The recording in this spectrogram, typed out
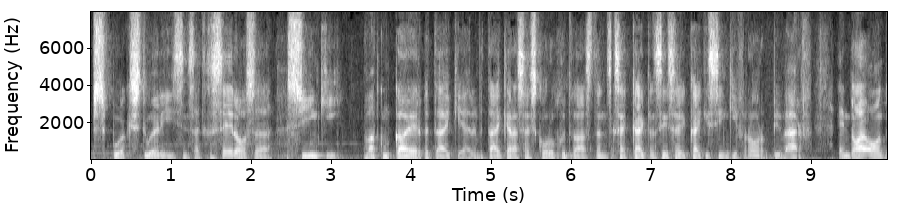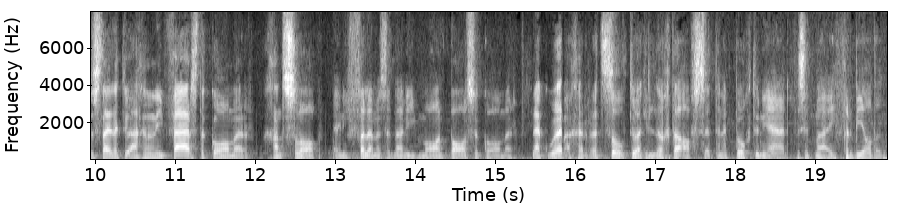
spookstories en sy het gesê daar's 'n seentjie wat kom kuier baie keer. En baie keer as sy skorrel goed was, dan sy kyk dan sien sy kyk die seentjie vir haar op die werf. En daai aand besluit ek toe ek gaan in die verste kamer gaan slaap. In die film is dit nou die maandpa se kamer. En ek hoor 'n geritsel toe ek die ligte afsit en ek tog toe nie, is dit my verbeelding.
